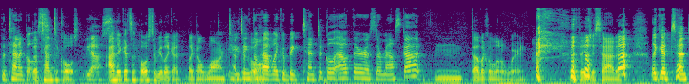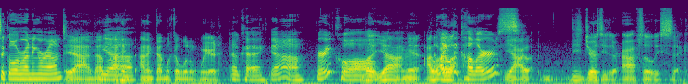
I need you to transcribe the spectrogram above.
The, The tentacles. the tentacles. Yes. I think it's supposed to be like a like a long tentacle. Do you think they'll have like a big tentacle out there as their mascot? mm, that look a little weird. if they just had, like a tentacle running around? yeah, that I think I think that look a little weird. Okay. Yeah. Very cool. But yeah, I mean, I, I I, like li- the colors. yeah, I, these jerseys are absolutely sick.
